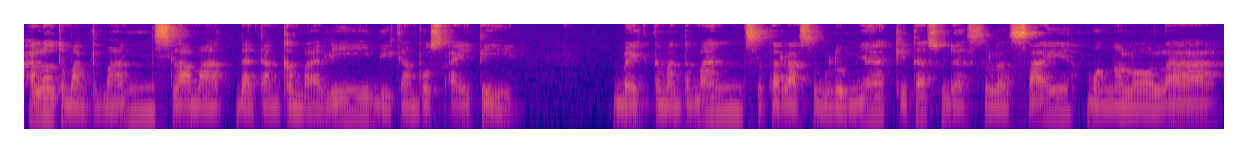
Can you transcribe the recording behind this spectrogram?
Halo teman-teman, selamat datang kembali di kampus IT. Baik teman-teman, setelah sebelumnya kita sudah selesai mengelola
